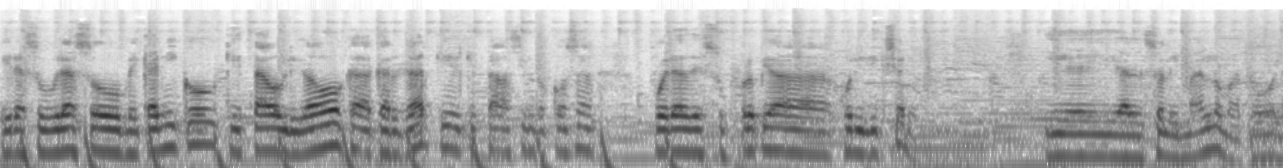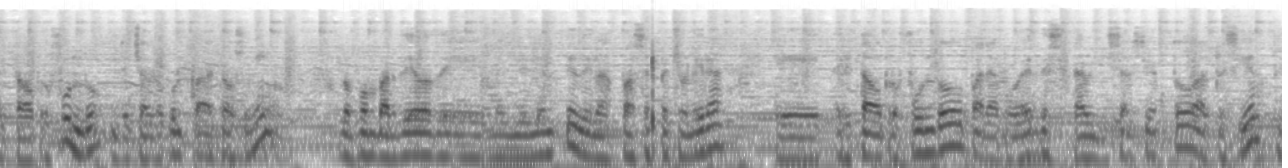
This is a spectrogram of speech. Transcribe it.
Era su brazo mecánico que estaba obligado a cargar que el que estaba haciendo cosas fuera de sus propias jurisdicciones. Y, al Soleimán lo mató el Estado Profundo y le echaron la culpa a Estados Unidos. Los bombardeos de Medio Oriente, de las bases petroleras, eh, el Estado Profundo para poder desestabilizar ¿cierto? al presidente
